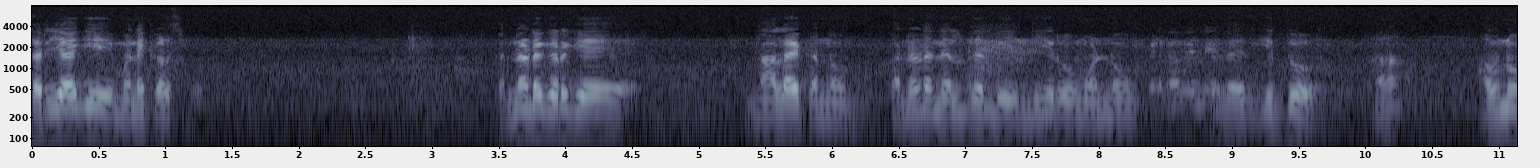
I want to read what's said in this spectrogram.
ಸರಿಯಾಗಿ ಮನೆ ಕಳಿಸ್ಬೋದು. ಕನ್ನಡಿಗರಿಗೆ ನಾಲಾಯಕ್ ಅನ್ನೋನು, ಕನ್ನಡ ನೆಲದಲ್ಲಿ ನೀರು, ಮಣ್ಣು ಇದ್ದು ಅವನು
